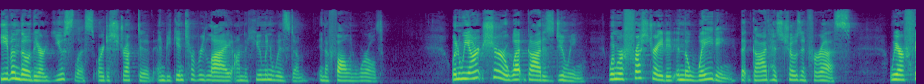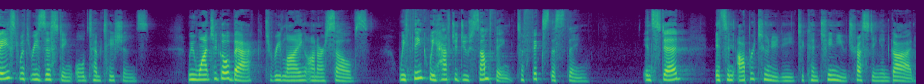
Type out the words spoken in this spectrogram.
even though they are useless or destructive, and begin to rely on the human wisdom in a fallen world. When we aren't sure what God is doing, when we're frustrated in the waiting that God has chosen for us, we are faced with resisting old temptations. We want to go back to relying on ourselves. We think we have to do something to fix this thing. Instead, it's an opportunity to continue trusting in God,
